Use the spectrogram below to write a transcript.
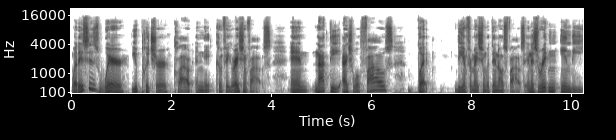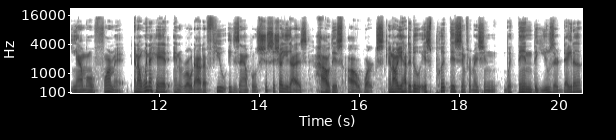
Well, this is where you put your cloud init configuration files and not the actual files, but the information within those files and it's written in the YAML format. And I went ahead and wrote out a few examples just to show you guys how this all works. And all you have to do is put this information within the user data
